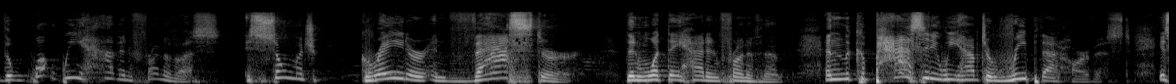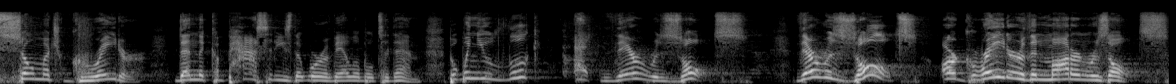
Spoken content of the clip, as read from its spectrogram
the what we have in front of us is so much greater and vaster than what they had in front of them. And the capacity we have to reap that harvest is so much greater than the capacities that were available to them. But when you look at their results, their results are greater than modern results.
